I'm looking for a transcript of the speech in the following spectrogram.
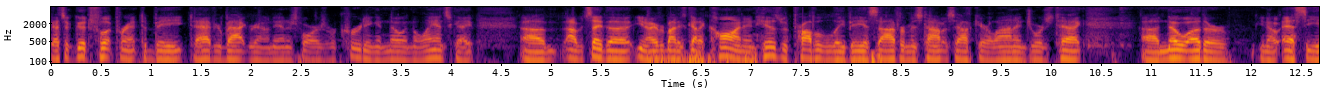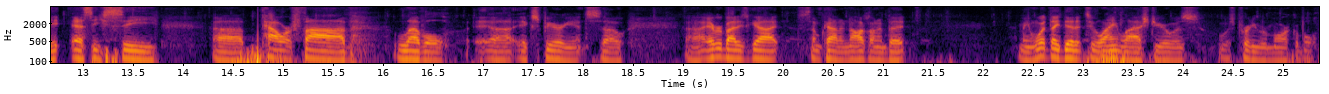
that's a good footprint to be to have your background in as far as recruiting and knowing the landscape. Um, I would say the you know everybody's got a con, and his would probably be aside from his time at South Carolina and Georgia Tech, uh, no other you know SEC uh, Power Five level uh, experience. So uh, everybody's got some kind of knock on him, but I mean what they did at Tulane last year was was pretty remarkable.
